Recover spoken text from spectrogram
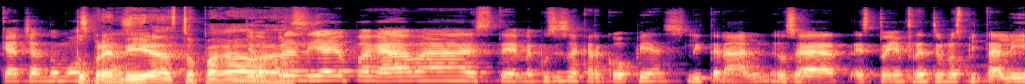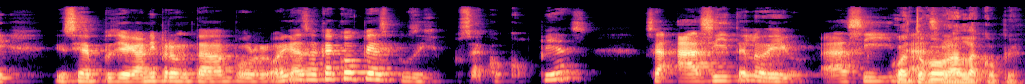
cachando moscas. Tú prendías, tú pagabas. Yo prendía, yo pagaba, este, me puse a sacar copias, literal. O sea, estoy enfrente de un hospital y y decía, pues llegaban y preguntaban por, oiga, ¿saca copias? Pues dije, pues saco copias. O sea, así te lo digo, así. ¿Cuánto cobras la copia?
